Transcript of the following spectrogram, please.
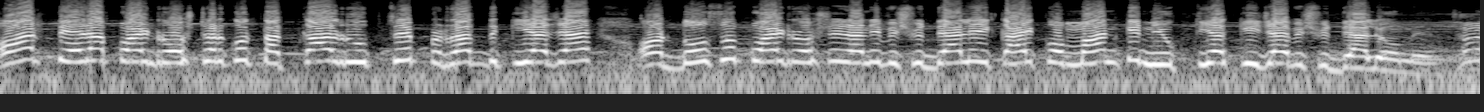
और तेरह पॉइंट रोस्टर को तत्काल रूप से रद्द किया जाए और 200 पॉइंट रोस्टर यानी विश्वविद्यालय इकाई को मान के नियुक्तियाँ की जाए विश्वविद्यालयों में।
